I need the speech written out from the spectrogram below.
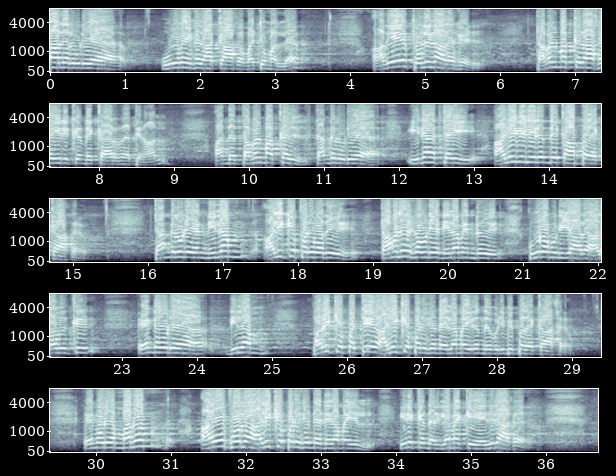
தொழிலாளருடைய உரிமைகளாக்காக மட்டுமல்ல அதே தொழிலாளர்கள் தமிழ் மக்களாக இருக்கின்ற காரணத்தினால் அந்த தமிழ் மக்கள் தங்களுடைய இனத்தை அழிவிலிருந்து காப்பதற்காக தங்களுடைய நிலம் அழிக்கப்படுவது தமிழர்களுடைய நிலம் என்று கூற முடியாத அளவுக்கு எங்களுடைய நிலம் பறிக்கப்பட்டு அழிக்கப்படுகின்ற நிலைமையிலிருந்து விடுவிப்பதற்காக எங்களுடைய மதம் அதே போல அழிக்கப்படுகின்ற நிலைமையில் இருக்கின்ற நிலைமைக்கு எதிராக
